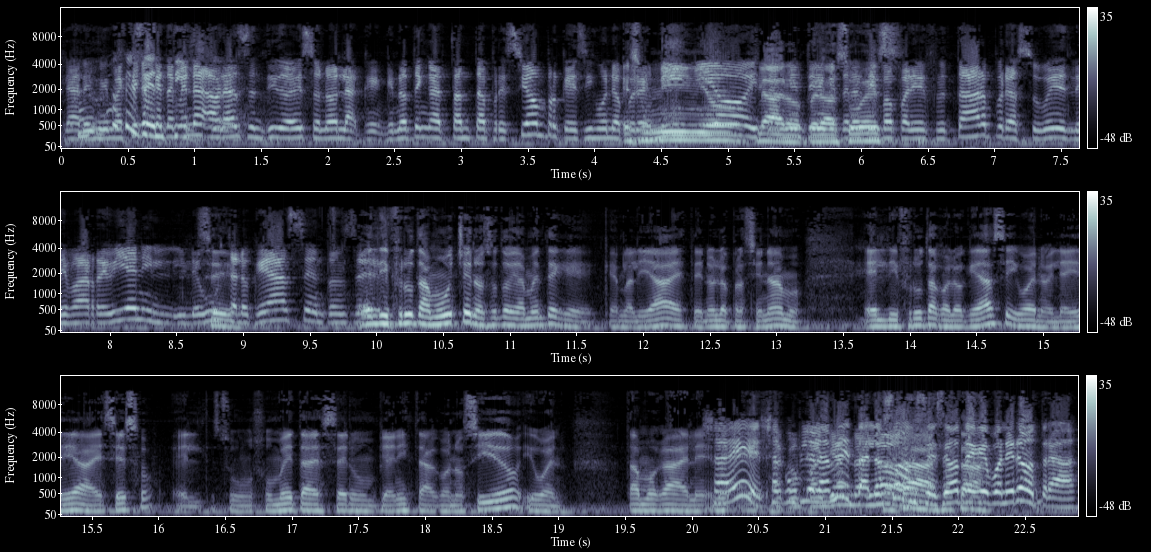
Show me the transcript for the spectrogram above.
Claro, y me ¿Cómo te imagino que también habrán sentido eso, ¿no? La, que, que no tenga tanta presión, porque decís, bueno, Es pero un es niño, niño, y claro, también tiene que tener vez- tiempo para disfrutar, pero a su vez le va re bien y, y le Sí. gusta lo que hace, entonces... Él disfruta mucho y nosotros obviamente que, que en realidad este no lo presionamos. Él disfruta con lo que hace y bueno, y la idea es eso. Él, su, su meta es ser un pianista conocido y bueno, estamos acá en... Ya en- es, ya cumplió la meta, los acompañándolo. 11, se va a tener que poner otra.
